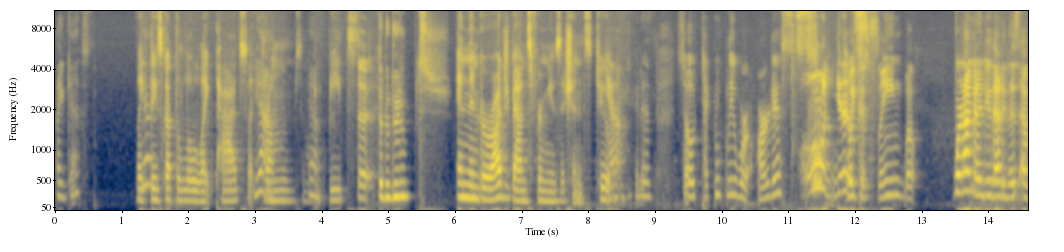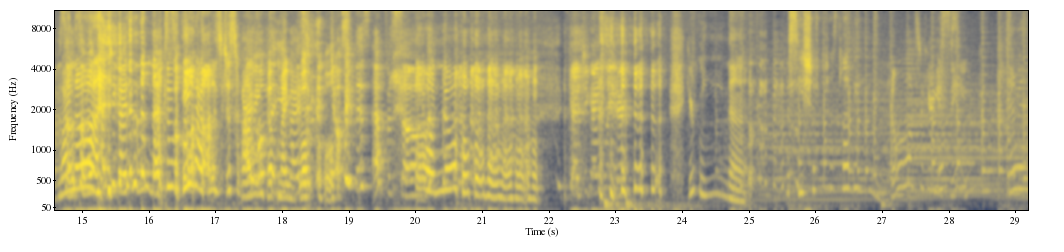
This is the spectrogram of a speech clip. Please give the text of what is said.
I guess. Like Yeah. they's got the little like pads, like Yeah. drums and Yeah. like beats. The and then garage bands for musicians too. yeah, it is. So technically, we're artists. Oh yes. We could sing, but we're not gonna do that in this episode. Why So we'll catch you guys in the next one. I was just warming up my vocals. enjoyed this episode. Oh no. Catch you guys later. You're mean. Just you should have just let me. No one wants to hear you sing. Damn it.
